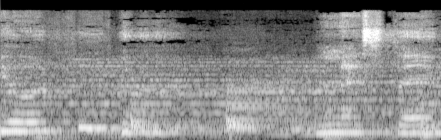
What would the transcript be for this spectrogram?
Your figure less than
